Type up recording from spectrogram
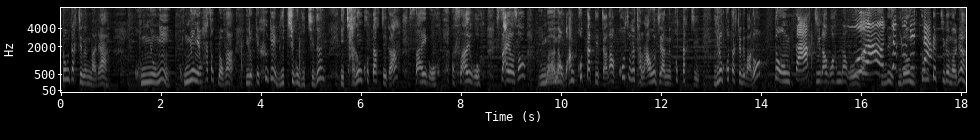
똥딱지는 말이야. 공룡이 공룡의 화석뼈가 이렇게 흙에 묻히고 묻히든 이 작은 코딱지가 쌓이고 아, 쌓이고 쌓여서 이만한 왕 코딱지 있잖아. 코 속에 잘 나오지 않는 코딱지. 이런 코딱지를 바로 똥딱지라고 한다고. 근데 이런 똥딱지가 말이야.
